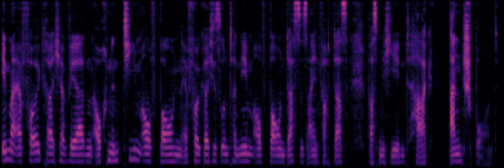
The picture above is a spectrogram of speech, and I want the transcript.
immer erfolgreicher werden, auch ein Team aufbauen, ein erfolgreiches Unternehmen aufbauen. Das ist einfach das, was mich jeden Tag anspornt.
